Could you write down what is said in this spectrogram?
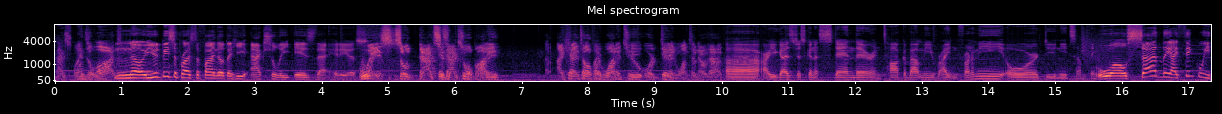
That explains a lot. No, you'd be surprised to find out that he actually is that hideous. Wait, so that's his actual body? I can't tell if I wanted to or didn't want to know that. Uh, are you guys just gonna stand there and talk about me right in front of me, or do you need something? Well, sadly, I think we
